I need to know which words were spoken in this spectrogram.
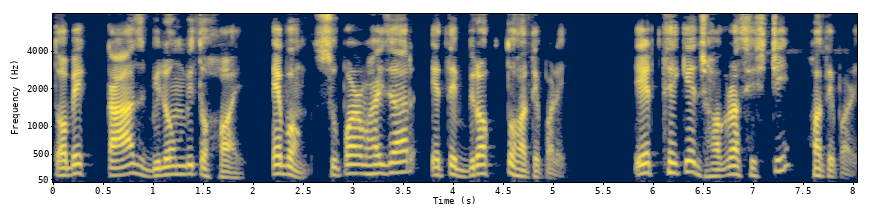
তবে কাজ বিলম্বিত হয় এবং সুপারভাইজার এতে বিরক্ত হতে পারে। এর থেকে ঝগড়া সৃষ্টি হতে পারে।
